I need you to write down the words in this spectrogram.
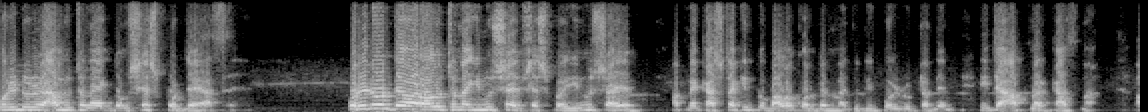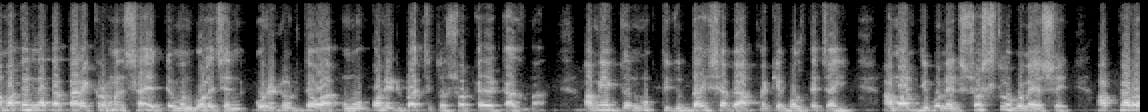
করিডোরের আলোচনা একদম শেষ পর্যায়ে আছে। করিডোর দেওয়ার আলোচনা ইনুস সাহেব শেষ ইনুস সাহেব আপনি কাজটা কিন্তু ভালো করবেন না যদি করিডোরটা দেন। এটা আপনার কাজ না। আমাদের নেতা তারেক রহমান সাহেব যেমন বলেছেন, করিডোর দেওয়া কোনো অনির্বাচিত সরকারের কাজ না। আমি একজন মুক্তিযোদ্ধা হিসাবে আপনাকে বলতে চাই, আমার জীবনের ষষ্ঠ গুণে এসে আপনারও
